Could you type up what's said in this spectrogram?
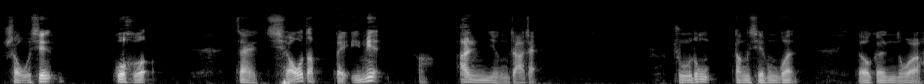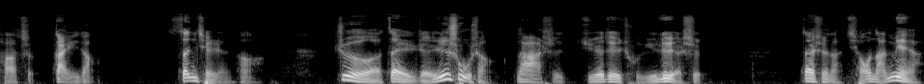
首先过河，在桥的北面啊安营扎寨，主动当先锋官，要跟努尔哈赤干一仗。三千人啊。这在人数上那是绝对处于劣势，但是呢，桥南面啊，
